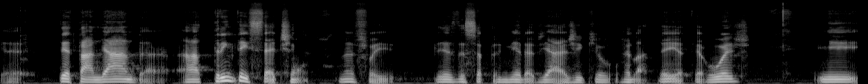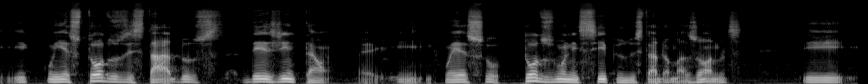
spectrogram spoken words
é, detalhada há 37 anos. Né? Foi desde essa primeira viagem que eu relatei até hoje, e, e conheço todos os estados desde então. É, e conheço todos os municípios do estado do Amazonas e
